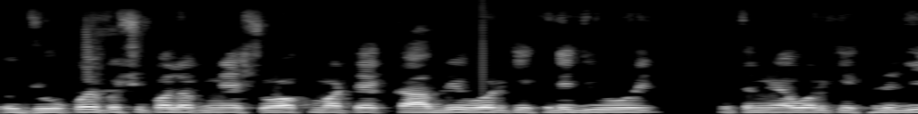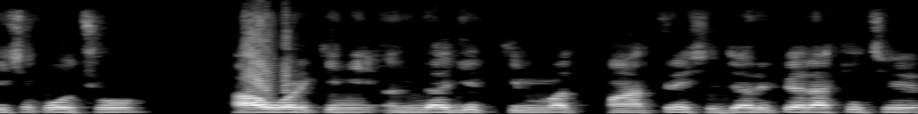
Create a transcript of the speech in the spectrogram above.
તો જો કોઈ પશુપાલકને શોખ માટે કાબરી વળકી ખરીદવી હોય, તો તમે આ વળકી ખરીદી શકો છો. આ વળકીની અંદાજિત કિંમત પાંત્રીસ હજાર રૂપિયા રાખી છે.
